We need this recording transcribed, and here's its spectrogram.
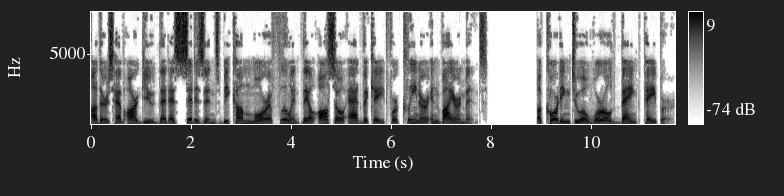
others have argued that as citizens become more affluent they'll also advocate for cleaner environments. According to a World Bank paper,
